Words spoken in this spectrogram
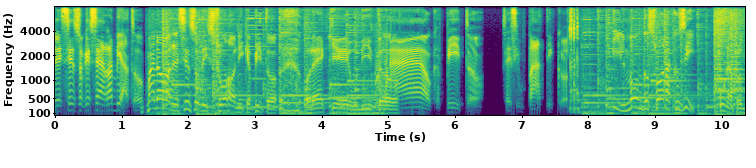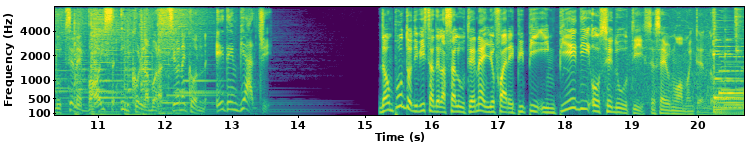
Nel senso che sei arrabbiato? Ma no, nel senso dei suoni, capito? Orecchie, udito. Ah, ho capito. Sei simpatico. Il mondo suona così, una produzione voice in collaborazione con Eden Viaggi. Da un punto di vista della salute è meglio fare pipì in piedi o seduti, se sei un uomo intendo.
